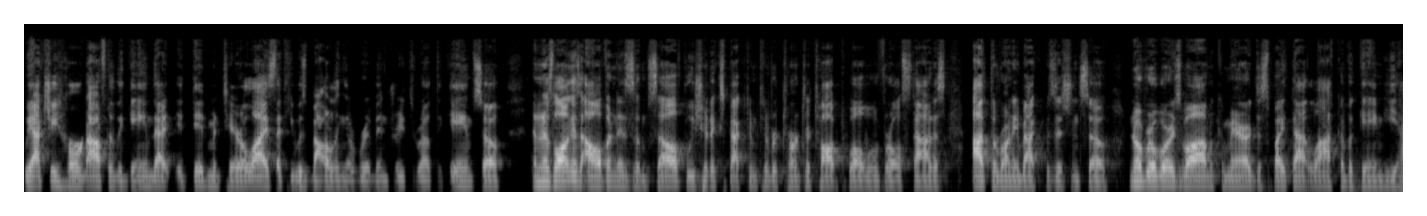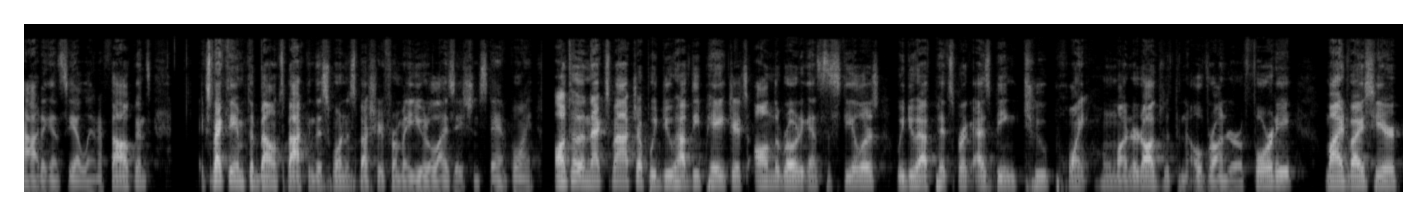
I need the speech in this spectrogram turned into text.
we actually heard after the game that it did materialize that he was battling a rib injury throughout the game. So, and as long as Alvin is himself, we should expect him to return to top 12 overall status at the running back position. So, no real worries about Alvin Kamara, despite that lack of a game he had against the Atlanta Falcons expecting him to bounce back in this one, especially from a utilization standpoint. On to the next matchup. We do have the Patriots on the road against the Steelers. We do have Pittsburgh as being two point home underdogs with an over under of 40. My advice here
